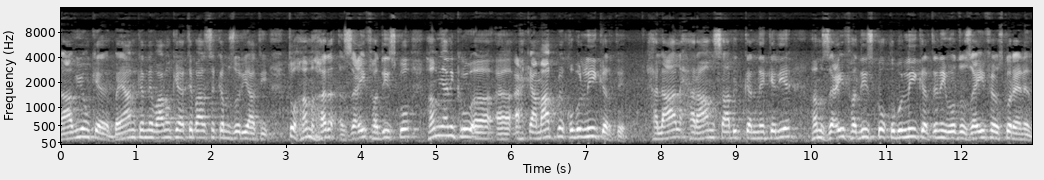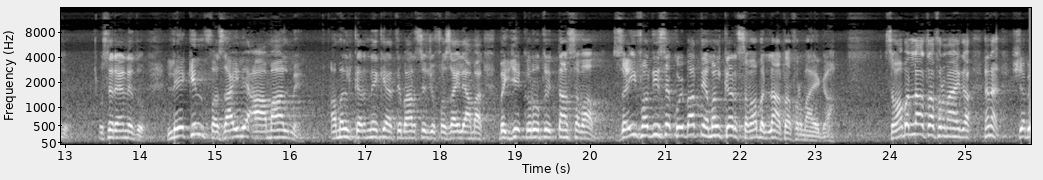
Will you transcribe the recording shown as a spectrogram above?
راویوں کے، بیان کرنے والوں کے اعتبار سے کمزوری آتی۔ تو ہم ہر ضعیف حدیث کو ہم یعنی احکامات میں قبول نہیں کرتے۔ حلال، حرام ثابت کرنے کے لیے ہم ضعیف حدیث کو قبول نہیں کرتے، نہیں، وہ تو ضعیف ہے، اس کو رہنے دو، اسے رہنے دو۔ لیکن فضائل اعمال میں عمل کرنے کے اعتبار سے جو فضائل اعمال بھائی یہ کرو تو اتنا ثواب۔ ضعیف حدیث ہے، کوئی بات نہیں، عمل کر، ثواب اللہ عطا فرمائے گا۔ ثواب اللہ عطا فرمائے گا، ہے نا؟ شب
